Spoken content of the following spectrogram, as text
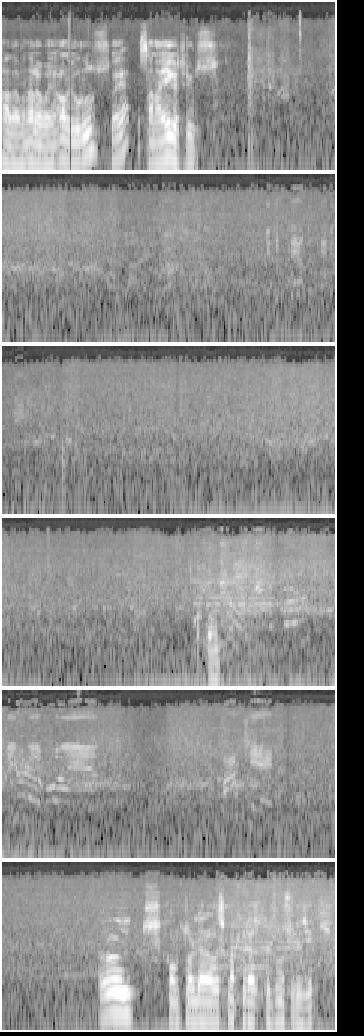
Adamın arabayı alıyoruz ve sanayiye götürüyoruz. Hop. Evet, kontrollere alışmak biraz uzun sürecek.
